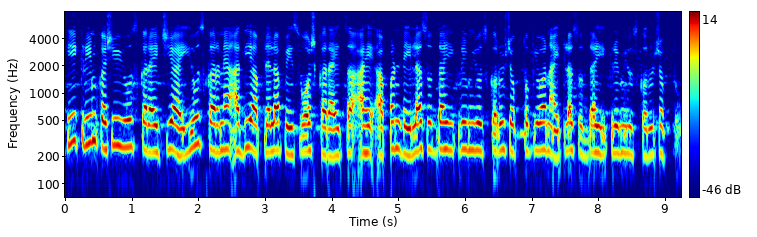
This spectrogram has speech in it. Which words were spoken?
ही क्रीम कशी यूज करायची आहे? यूज करण्याआधी आपल्याला फेस वॉश करायचा आहे. आपण डेलासुद्धा ही क्रीम यूज करू शकतो किंवा नाईटलासुद्धा ही क्रीम यूज करू शकतो.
